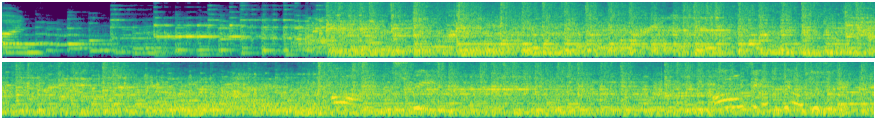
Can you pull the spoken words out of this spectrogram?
on. Off oh, the street. Oh, Owns it, field.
